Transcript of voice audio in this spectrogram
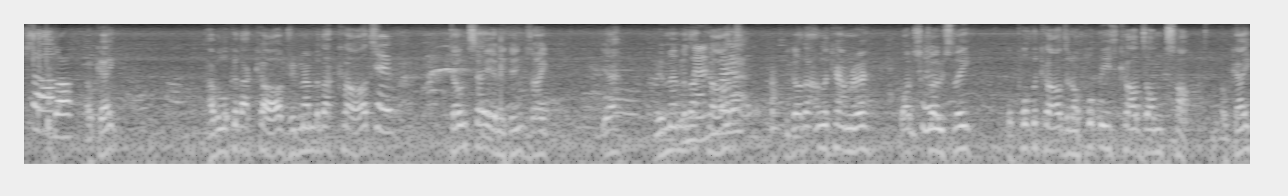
Stop. Okay. Have a look at that card. Remember that card. Two. Don't say anything because I. Yeah. Remember that Remember card. You got that on the camera. Watch mm-hmm. closely. We'll put the cards and I'll put these cards on top. Okay.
